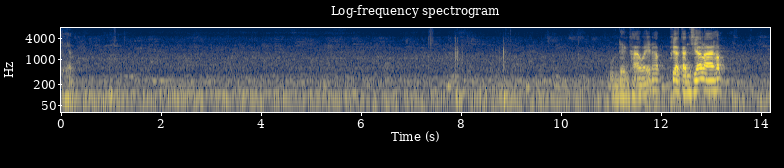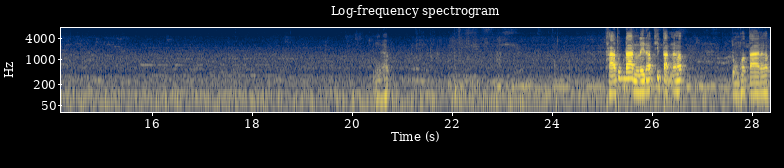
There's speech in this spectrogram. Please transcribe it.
นี่ครับปูนแดงทาไว้นะครับ เพื่อกันเชื้อราครับ นี่นะครับ ทาทุกด้านเลยนะครับที่ตัดนะครับ ตรงข้อตานะครับ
